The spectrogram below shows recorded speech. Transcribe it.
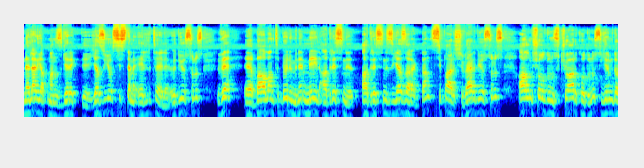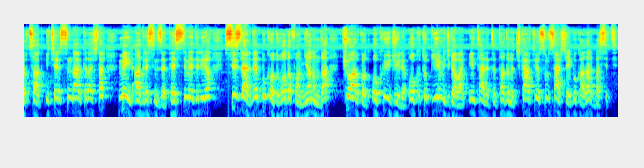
neler yapmanız gerektiği yazıyor. Sisteme 50 TL ödüyorsunuz ve e, bağlantı bölümüne mail adresini adresinizi yazaraktan siparişi ver diyorsunuz. Almış olduğunuz QR kodunuz 24 saat içerisinde arkadaşlar mail adresinize teslim ediliyor. Sizler de bu kodu Vodafone yanımda QR kod okuyucu ile okutup 20 GB internetin tadını çıkartıyorsunuz. Her şey bu kadar basit.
